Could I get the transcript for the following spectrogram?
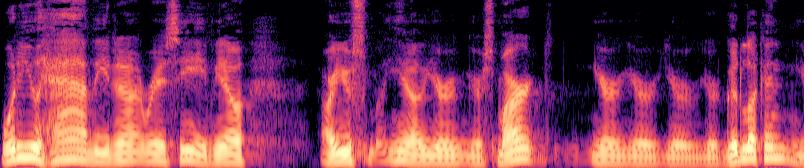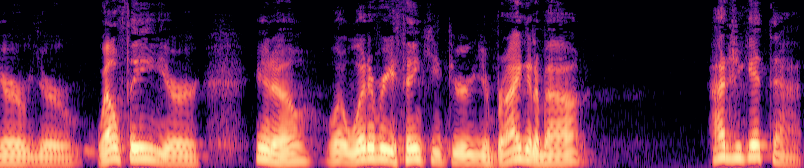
What do you have that you did not receive? You know, are you, you know, you're, you're smart, you're, you're, you're, you're good looking, you're, you're wealthy, you're, you know, whatever you think you're, you're bragging about. How did you get that?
